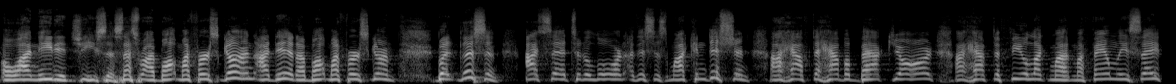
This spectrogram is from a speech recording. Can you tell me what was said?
Oh, I needed Jesus. That's why I bought my first gun. I did. I bought my first gun. But listen, I said to the Lord, This is my condition. I have to have a backyard. I have to feel like my, my family is safe.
